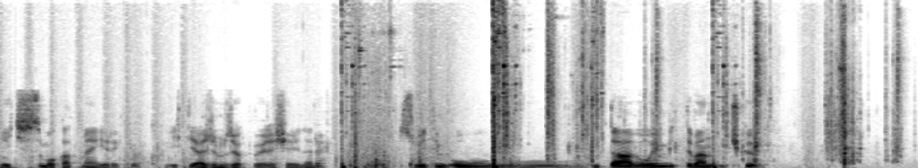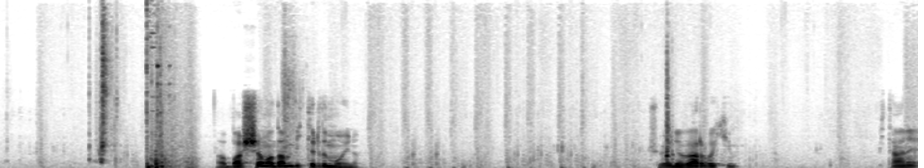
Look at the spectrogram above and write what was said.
Hiç smoke atmaya gerek yok. İhtiyacımız yok böyle şeylere. Sweet'im ooo bitti abi oyun bitti ben çıkıyorum. Başlamadan bitirdim oyunu. Şöyle ver bakayım. Bir tane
